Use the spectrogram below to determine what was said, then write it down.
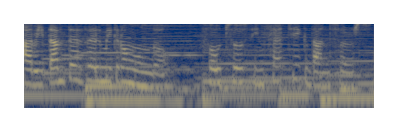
Habitantes del micromundo. Photosynthetic dancers.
